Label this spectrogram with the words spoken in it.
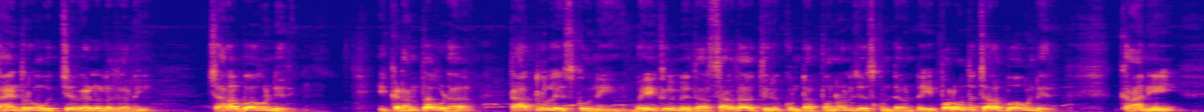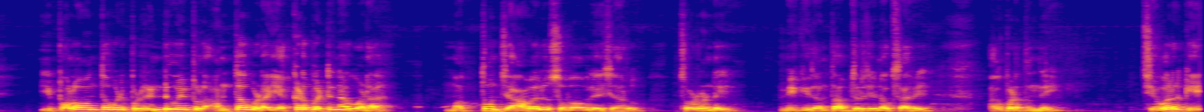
సాయంత్రం వచ్చే వేళల్లో కానీ చాలా బాగుండేది. ఇక్కడంతా కూడా ట్రాక్టర్లు వేసుకొని బైకుల మీద సరదాగా తిరుక్కుంటా పనులు చేసుకుంటా ఉంటే ఈ పొలం అంతా చాలా బాగుండేది. కానీ ఈ పొలం అంతా కూడా ఇప్పుడు రెండు వైపులా అంతా కూడా ఎక్కడ పట్టినా కూడా మొత్తం జామలు సుబాబులు వేశారు. చూడండి మీకు ఇదంతా అబ్జర్వ్ చేయండి ఒకసారి. అగపడుతుంది. చివరికి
